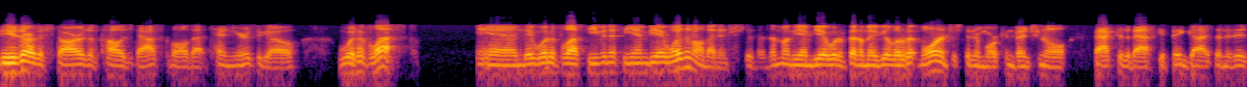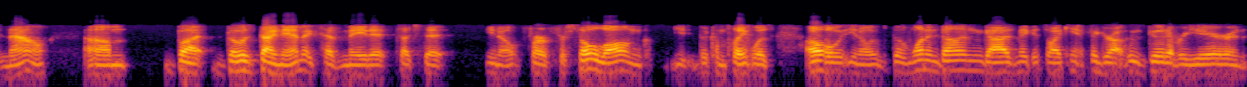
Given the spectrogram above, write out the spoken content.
These are the stars of college basketball that 10 years ago would have left. And they would have left even if the NBA wasn't all that interested in them. The NBA would have been maybe a little bit more interested in more conventional back to the basket big guys than it is now. Um, but those dynamics have made it such that you know for for so long the complaint was oh you know the one and done guys make it so I can't figure out who's good every year and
